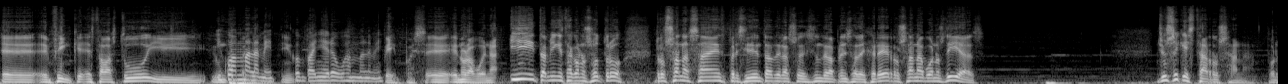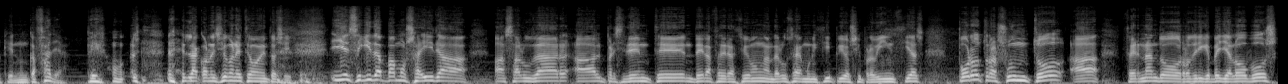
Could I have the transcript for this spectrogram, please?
eh, en fin, que estabas tú y... Y Juan. Malamet, compañero Juan Malamet. Bien, pues eh, enhorabuena. Y también está con nosotros Rosana Sáenz, presidenta de la Asociación de la Prensa de Jerez. Rosana, buenos días. Yo sé que está Rosana, porque nunca falla, pero la conexión en este momento sí. Y enseguida vamos a ir a, saludar al presidente de la Federación Andaluza de Municipios y Provincias por otro asunto, a Fernando Rodríguez Bellalobos,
